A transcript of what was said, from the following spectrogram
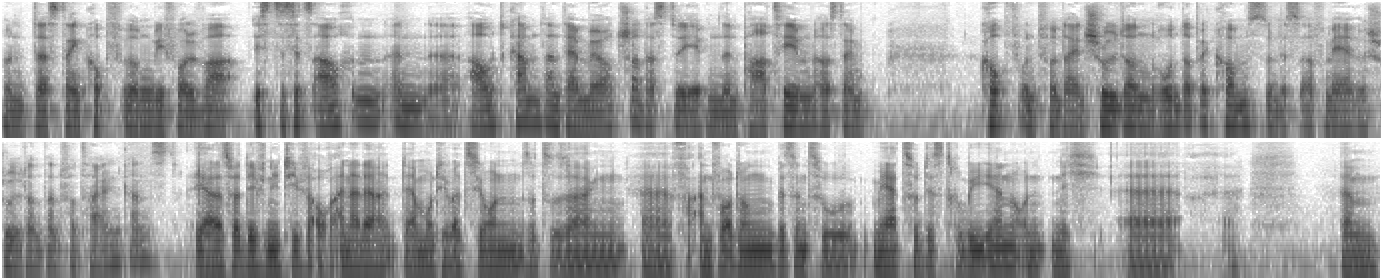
Und dass dein Kopf irgendwie voll war. Ist das jetzt auch ein, ein uh, Outcome dann der Merger, dass du eben ein paar Themen aus deinem Kopf und von deinen Schultern runterbekommst und es auf mehrere Schultern dann verteilen kannst? Ja, das war definitiv auch einer der, der Motivationen, sozusagen äh, Verantwortung ein bisschen zu mehr zu distribuieren und nicht äh, äh, ähm,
